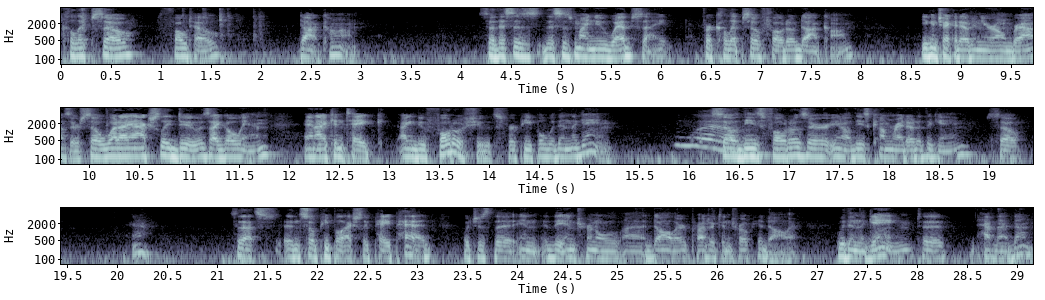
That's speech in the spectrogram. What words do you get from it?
CalypsoPhoto.com. So this is this is my new website for CalypsoPhoto.com. You can check it out in your own browser. So what I actually do is I go in and I can take I can do photo shoots for people within the game. Wow. So these photos are, you know, these come right out of the game. So, yeah. So that's and so people actually pay PED, which is the in the internal uh, dollar, Project Entropia dollar, within the game to have that done.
